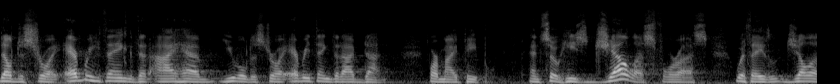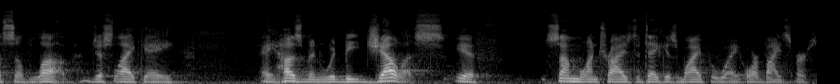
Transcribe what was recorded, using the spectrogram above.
They'll destroy everything that I have, you will destroy everything that I've done for my people. And so he's jealous for us with a jealous of love, just like a, a husband would be jealous if someone tries to take his wife away, or vice versa.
